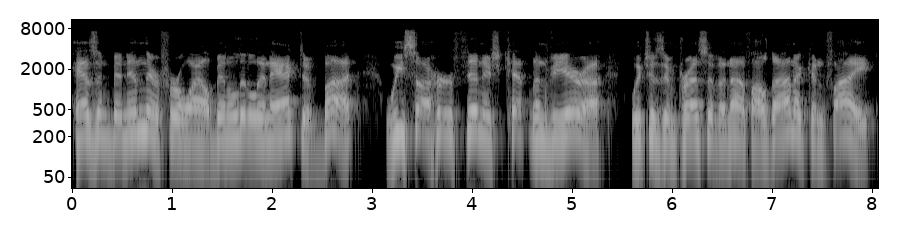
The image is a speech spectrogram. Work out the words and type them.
hasn't been in there for a while, been a little inactive, but we saw her finish Ketlen Vieira, which is impressive enough. Aldana can fight.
